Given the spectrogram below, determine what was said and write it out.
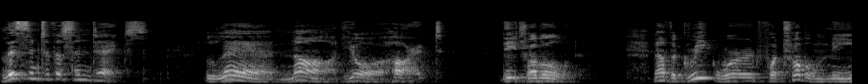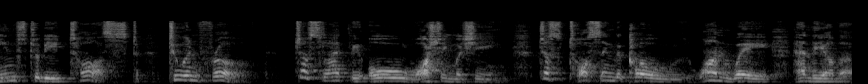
Listen to the syntax. Let not your heart be troubled. Now the Greek word for trouble means to be tossed to and fro just like the old washing machine, just tossing the clothes one way and the other.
